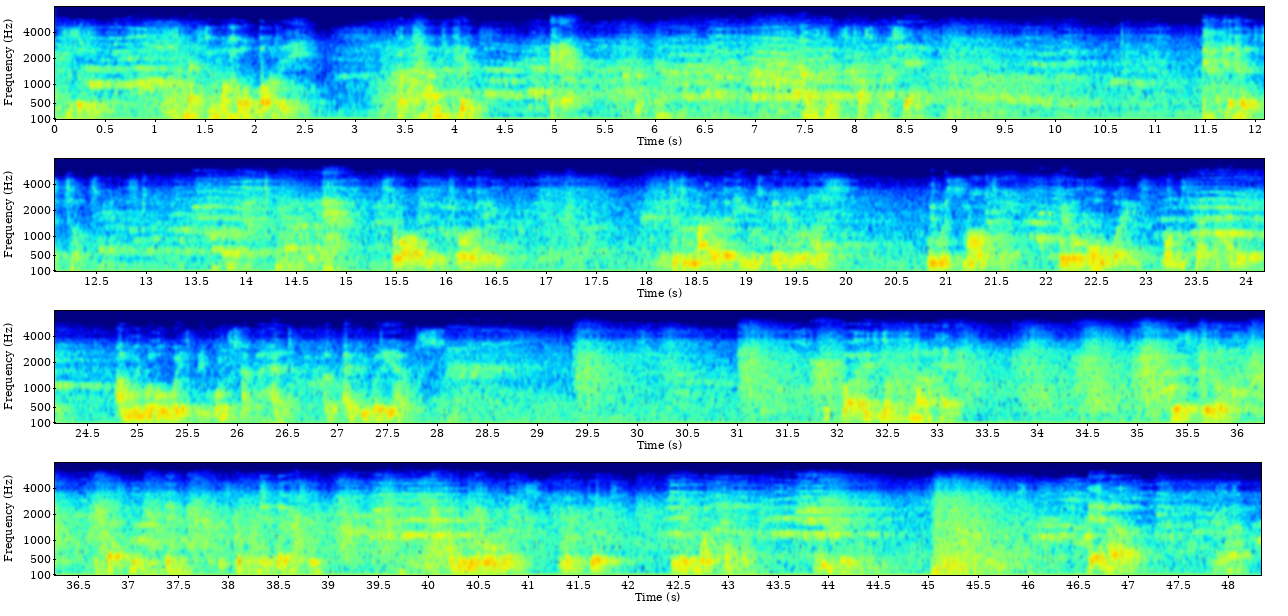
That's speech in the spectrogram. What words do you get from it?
It's messed with my whole body. Got handprints. handprints across my chest. it hurts to talk, to be honest. So obvious the talking. It doesn't matter that he was bigger than us. We were smarter. We were always one step ahead of him. And we will always be one step ahead of everybody else. Despite these lumps in our heads, we're still the best looking thing this company has ever seen. And we will always look good doing whatever we do. Get him out. Get him out.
